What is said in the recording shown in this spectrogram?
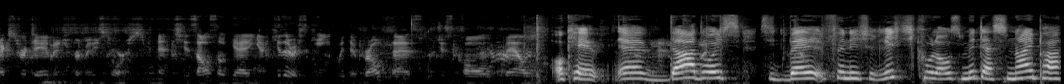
extra damage from any source. And she's also getting a killer skin with the Brawl Pass, which is called Bell. Okay, äh, dadurch sieht Bell, finde ich, richtig cool aus mit der Sniper.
